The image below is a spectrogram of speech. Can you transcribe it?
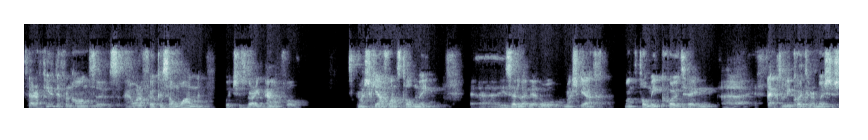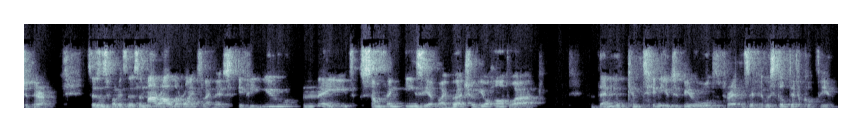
So there are a few different answers. I want to focus on one which is very powerful. Mashgiach once told me, uh, he said like that, or oh, Mashgiach once told me, quoting, uh, effectively quoting Rav Moshe Shapira, says as follows There's a Maharal that writes like this If you made something easier by virtue of your hard work, then you'll continue to be rewarded for it as if it was still difficult for you.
